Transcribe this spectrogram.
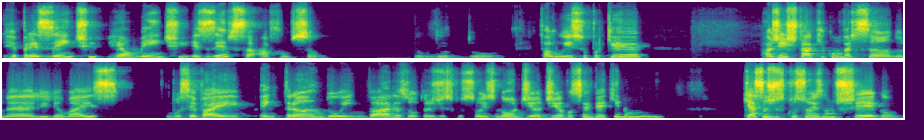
represente realmente, exerça a função. Do, do, do... Falo isso porque a gente está aqui conversando, né, Lilian? Mas você vai entrando em várias outras discussões no dia a dia, você vê que não que essas discussões não chegam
